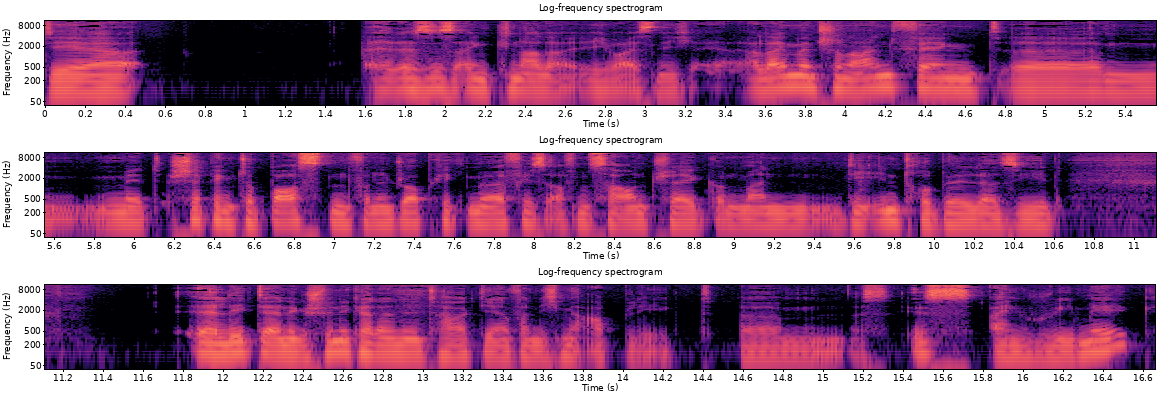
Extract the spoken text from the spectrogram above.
Der, äh, das ist ein Knaller, ich weiß nicht. Allein wenn es schon anfängt ähm, mit Shipping to Boston von den Dropkick Murphys auf dem Soundtrack und man die Intro-Bilder sieht, er legt ja eine Geschwindigkeit an den Tag, die er einfach nicht mehr ablegt. Ähm, es ist ein Remake,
